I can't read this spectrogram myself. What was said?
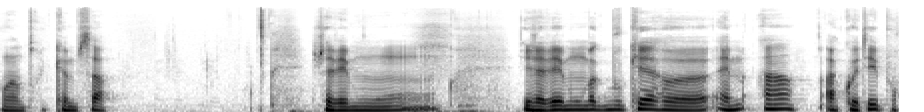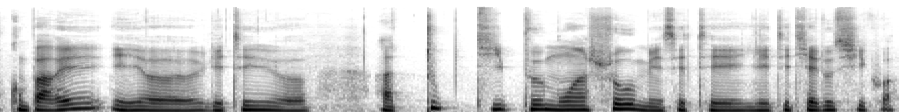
ou un truc comme ça. J'avais mon, j'avais mon MacBook Air euh, M1 à côté pour comparer et il était un tout petit peu moins chaud, mais c'était, il était tiède aussi, quoi.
